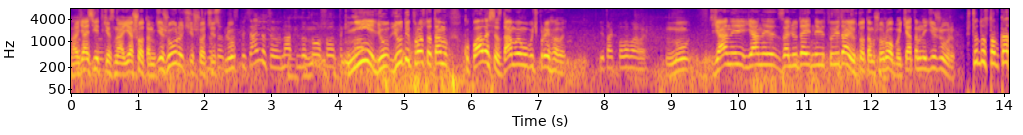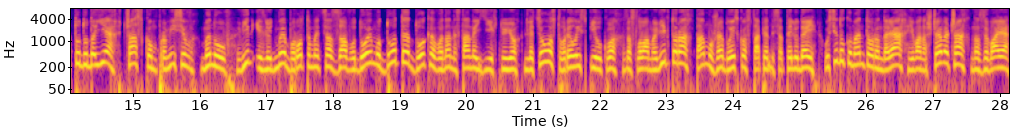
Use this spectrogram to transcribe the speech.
А я звідки знаю? Я що там діжурю чи що, чи сплю? спеціально це внаслідок того, що Ні, лю- люди просто там купалися, з дамбою, мабуть, пригали. І так поламали. Ну я не я не за людей не відповідаю, хто там що робить. Я там не діжурив. Щодо ставка, то додає, час компромісів минув. Він із людьми боротиметься за водойму доти, доки вона не стане їхньою. Для цього створили й спілку. За словами Віктора, там уже близько 150 людей. Усі документи орендаря Івана Щевича називає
